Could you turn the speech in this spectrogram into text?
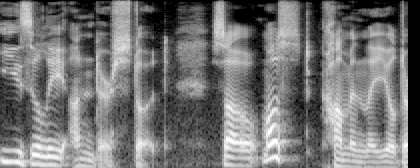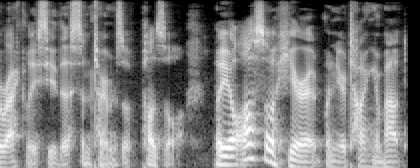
easily understood. So, most commonly, you'll directly see this in terms of puzzle, but you'll also hear it when you're talking about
